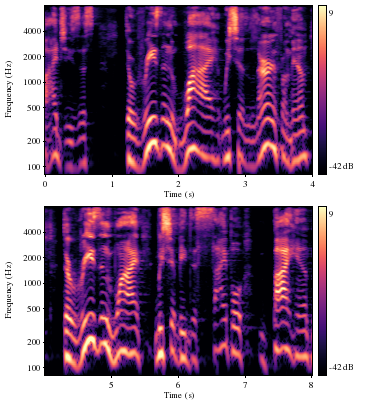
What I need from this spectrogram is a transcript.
by Jesus, the reason why we should learn from him, the reason why we should be discipled by him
